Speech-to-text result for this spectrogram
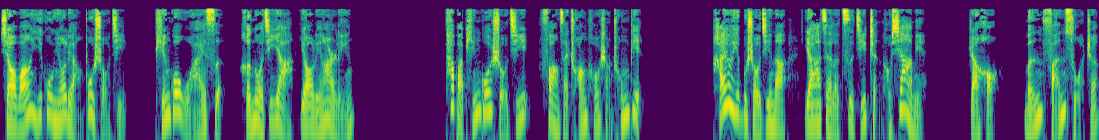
小王一共有两部手机，苹果五 S 和诺基亚幺零二零。他把苹果手机放在床头上充电，还有一部手机呢压在了自己枕头下面，然后门反锁着，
